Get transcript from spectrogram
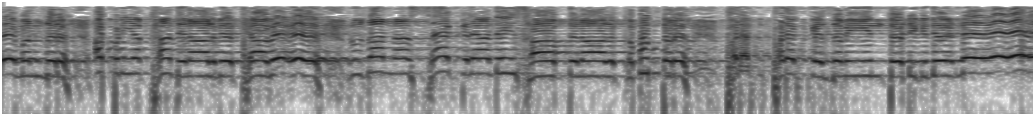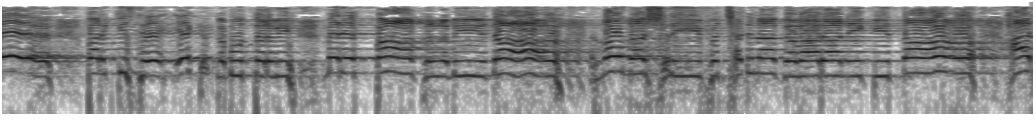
اے منظر اپنی اکھاں دے نال ویکھیا وے۔ روزانہ سینکڑیاں دے حساب دے نال کبوتر پھڑک پھڑک کے زمین تے ڈگدے نے۔ پر کسے ایک کبوتر بھی میرے پاک نبی دا روضہ شریف چھڈنا گوارا نہیں کیتا۔ ہر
